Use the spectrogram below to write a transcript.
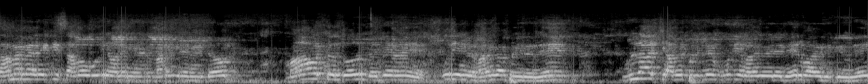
சம வேலைக்கு சம ஊதியம் வழங்க வழங்கிட வேண்டும். மாவட்டந்தோறும் வெவ்வேறு ஊதியங்கள் வழங்கப்படுகிறது உள்ளாட்சி அமைப்புகளிலே ஊதியம் வழங்குவதில் வேறுபாடு இருக்கிறது.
